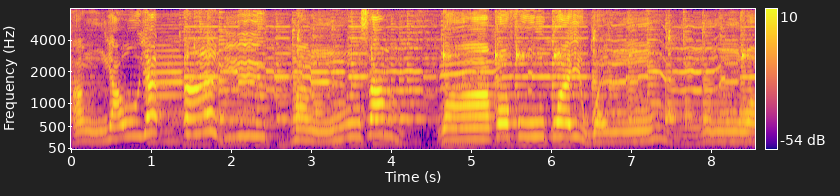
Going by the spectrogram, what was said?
曾有一雨萌心，話過富贵荣华，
